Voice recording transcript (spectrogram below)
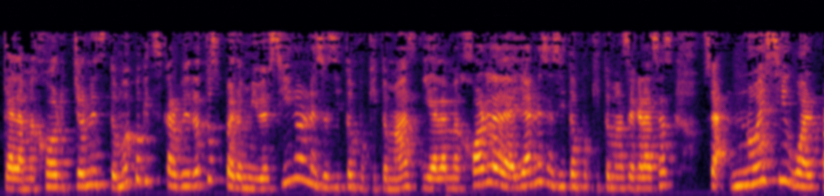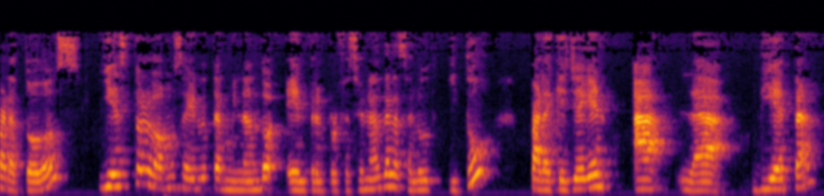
que a lo mejor yo necesito muy poquitos carbohidratos, pero mi vecino necesita un poquito más y a lo mejor la de allá necesita un poquito más de grasas. O sea, no es igual para todos y esto lo vamos a ir determinando entre el profesional de la salud y tú para que lleguen a la dieta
